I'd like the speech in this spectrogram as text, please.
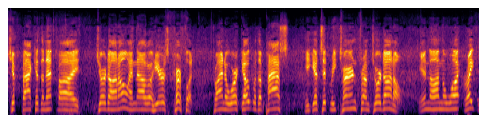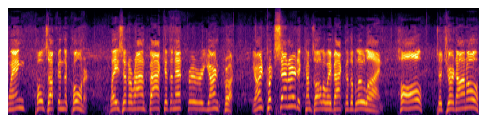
Chipped back at the net by Giordano, and now here's Kerfoot trying to work out with a pass. He gets it returned from Giordano. In on the right wing, pulls up in the corner, plays it around back of the net for Järnkrok. Järnkrok centered, it comes all the way back to the blue line. Hall to Giordano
